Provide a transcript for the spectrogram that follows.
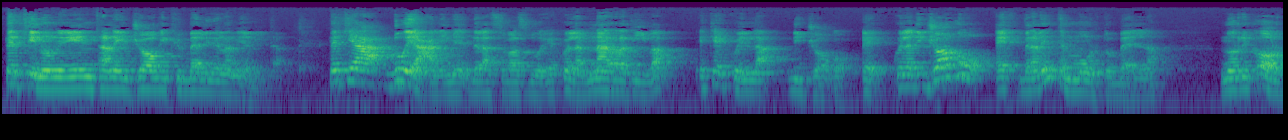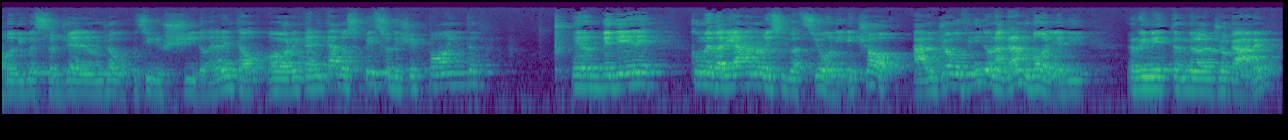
Perché non rientra nei giochi più belli della mia vita? Perché ha due anime The Last of Us 2, che è quella narrativa e che è quella di gioco. E quella di gioco è veramente molto bella. Non ricordo di questo genere un gioco così riuscito. Veramente ho, ho ricaricato spesso dei checkpoint per vedere come variavano le situazioni e ho al gioco finito una gran voglia di rimettermelo a giocare.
